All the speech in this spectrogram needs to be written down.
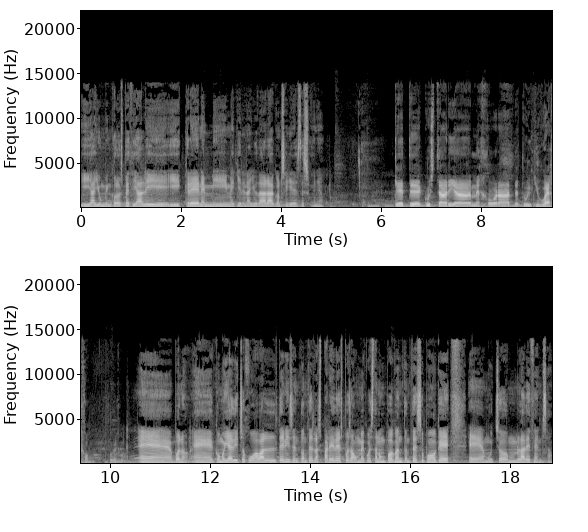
y hay un vínculo especial y, y, creen en mí y me quieren ayudar a conseguir este sueño. ¿Qué te gustaría mejorar de tu juego? Eh, bueno, eh, como ya he dicho, jugaba al tenis, entonces las paredes pues aún me cuestan un poco, entonces supongo que eh, mucho la defensa.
